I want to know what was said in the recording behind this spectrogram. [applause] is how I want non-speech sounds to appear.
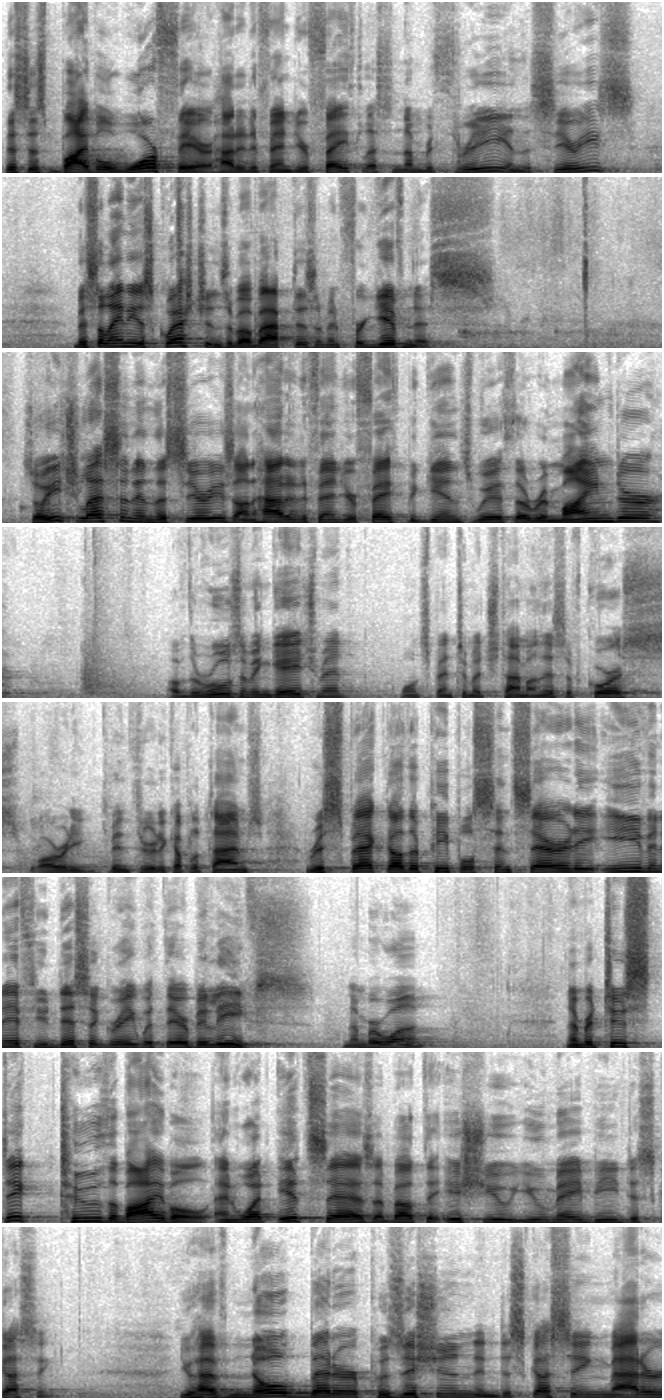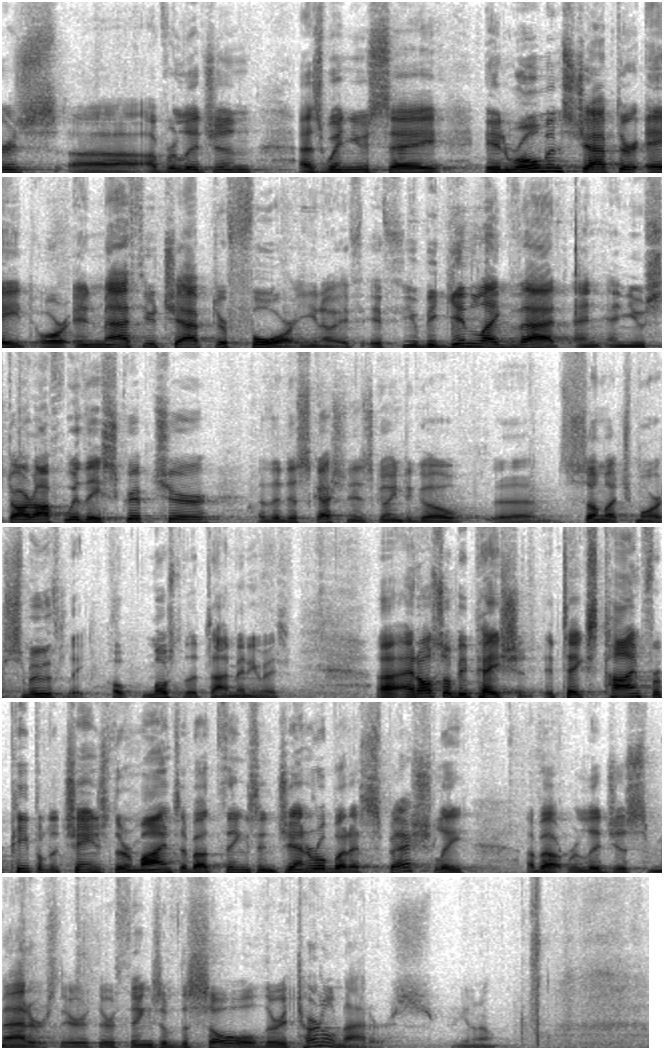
This is Bible Warfare, How to Defend Your Faith, lesson number three in the series. Miscellaneous questions about baptism and forgiveness. So each lesson in the series on how to defend your faith begins with a reminder of the rules of engagement. Won't spend too much time on this, of course. Already been through it a couple of times. Respect other people's sincerity, even if you disagree with their beliefs, number one. Number two, stick to the Bible and what it says about the issue you may be discussing. You have no better position in discussing matters uh, of religion as when you say, in Romans chapter eight or in Matthew chapter four, you know, if, if you begin like that and, and you start off with a scripture, the discussion is going to go uh, so much more smoothly, most of the time anyways. Uh, and also be patient. It takes time for people to change their minds about things in general, but especially about religious matters. They're, they're things of the soul, they're eternal matters. You know?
